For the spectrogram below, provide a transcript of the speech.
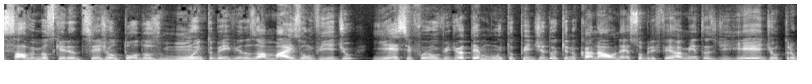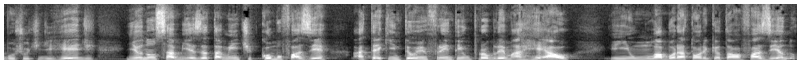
salve meus queridos, sejam todos muito bem-vindos a mais um vídeo. E esse foi um vídeo até muito pedido aqui no canal, né, sobre ferramentas de rede ou troubleshoot de rede. E eu não sabia exatamente como fazer, até que então eu enfrentei um problema real em um laboratório que eu estava fazendo.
